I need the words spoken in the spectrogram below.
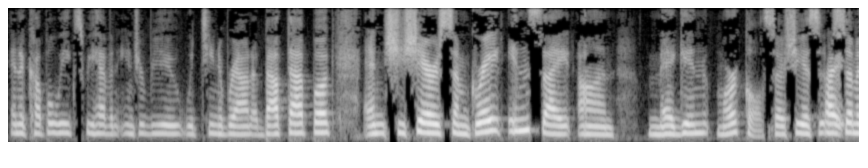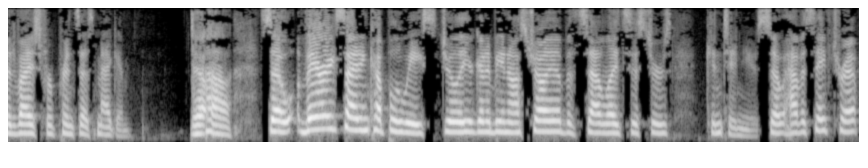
In a couple weeks, we have an interview with Tina Brown about that book and she shares some great insight on Meghan Markle. So she has Right. some advice for Princess Meghan. Yeah. Uh, so very exciting couple of weeks. Julie, you're going to be in Australia, but Satellite Sisters continues. So have a safe trip.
